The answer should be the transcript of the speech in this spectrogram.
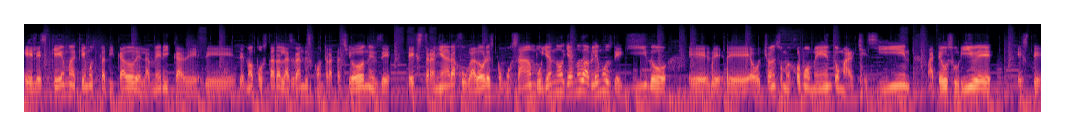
el esquema que hemos platicado del América de, no apostar a las grandes contrataciones, de, extrañar a jugadores como Sambu, ya no, ya no hablemos de Guido, eh, de, Ochoa en su mejor momento, Marchesín, Mateus Uribe, este,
